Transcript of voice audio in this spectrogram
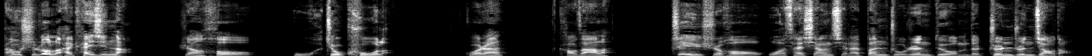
当时乐乐还开心呢，然后我就哭了，果然考砸了。这时候我才想起来班主任对我们的谆谆教导：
